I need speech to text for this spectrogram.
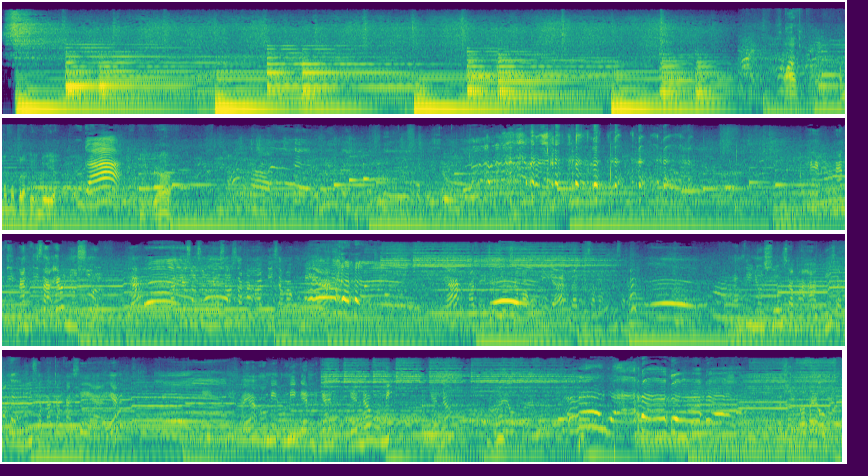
Sal, kamu mau pulang ke Indo ya? Enggak. Iya. Sama Abi sama Umi sama kakak Sea ya nih, nih. ayo Umi Umi gen, gen, gendong Umi gendong ayo Bye bye Oma.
